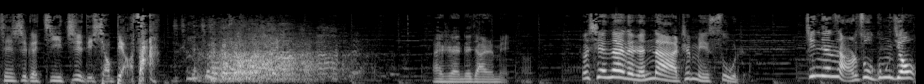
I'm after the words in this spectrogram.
真是个机智的小婊子。还 是这家人美啊！说现在的人呐，真没素质。今天早上坐公交，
